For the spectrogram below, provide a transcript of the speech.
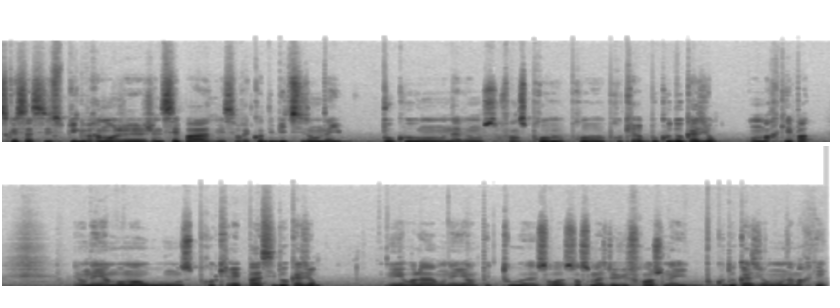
est-ce que ça s'explique vraiment? Je, ne sais pas, mais c'est vrai qu'au début de saison, on a eu beaucoup, on, avait, se- procurait beaucoup d'occasions, on marquait pas. Et on a eu un moment où on se procurait pas assez d'occasions. Et voilà, on a eu un peu de tout euh, sur, sur ce match de Villefranche, on a eu beaucoup d'occasions, on a marqué.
